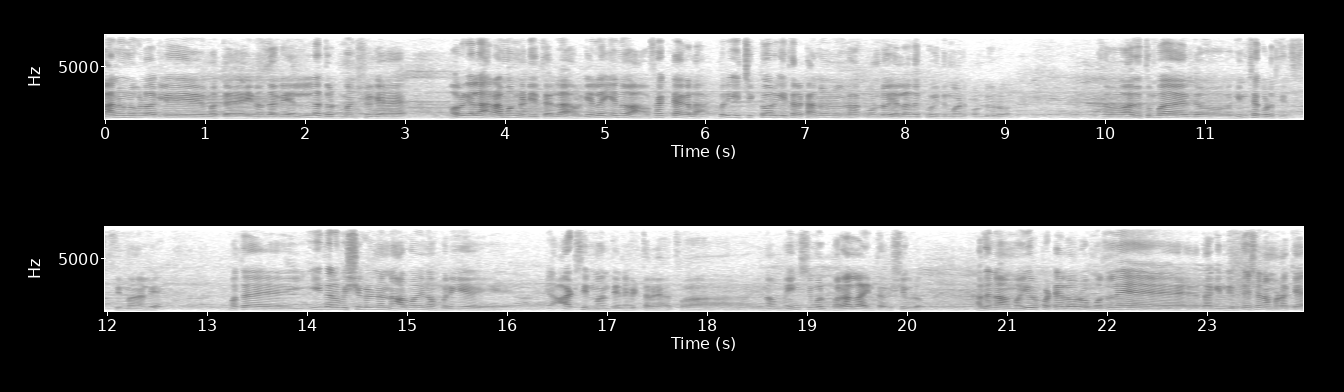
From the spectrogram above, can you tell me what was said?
ಕಾನೂನುಗಳಾಗಲಿ ಮತ್ತು ಇನ್ನೊಂದಾಗಲಿ ಎಲ್ಲ ದೊಡ್ಡ ಮನುಷ್ಯರಿಗೆ ಅವ್ರಿಗೆಲ್ಲ ಆರಾಮಾಗಿ ನಡೆಯುತ್ತೆ ಅಲ್ಲ. ಅವ್ರಿಗೆಲ್ಲ ಏನು ಅಫೆಕ್ಟ್ ಆಗಲ್ಲ. ಬರೀ ಚಿಕ್ಕವ್ರಿಗೆ ಈ ಥರ ಕಾನೂನುಗಳು ಹಾಕ್ಕೊಂಡು ಎಲ್ಲದಕ್ಕೂ ಇದು ಮಾಡ್ಕೊಂಡಿರು ಸೊ ಅದು ತುಂಬ ಇದು ಹಿಂಸೆ ಕೊಡುತ್ತೆ ಸಿನಿಮಾನಲ್ಲಿ. ಮತ್ತು ಈ ಥರ ವಿಷಯಗಳನ್ನ ನಾರ್ಮಲಿ ನಾವು ಬರೀ ಆರ್ಟ್ ಸಿನಿಮಾ ಅಂತ ಏನು ಹೇಳ್ತಾರೆ, ಅಥವಾ ಏನೋ ಮೈನ್ ಸ್ಟ್ರೀಮಲ್ಲಿ ಬರಲ್ಲ ಇಂಥ ವಿಷಯಗಳು. ಅದನ್ನು ಮಯೂರ್ ಪಟೇಲ್ ಅವರು ಮೊದಲನೇದಾಗಿ ನಿರ್ದೇಶನ ಮಾಡೋಕ್ಕೆ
